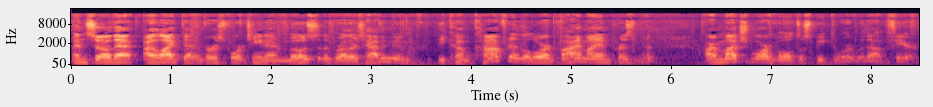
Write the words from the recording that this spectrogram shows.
and so that I like that in verse 14. And most of the brothers, having been, become confident in the Lord by my imprisonment, are much more bold to speak the word without fear.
